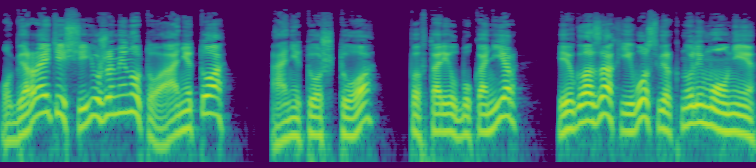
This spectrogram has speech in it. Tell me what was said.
Убирайтесь сию же минуту, а не то... — А не то что? — повторил буконьер, и в глазах его сверкнули молнии,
